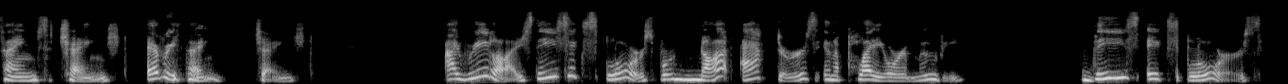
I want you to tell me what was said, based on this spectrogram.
things changed. Everything changed. I realized these explorers were not actors in a play or a movie. These explorers,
